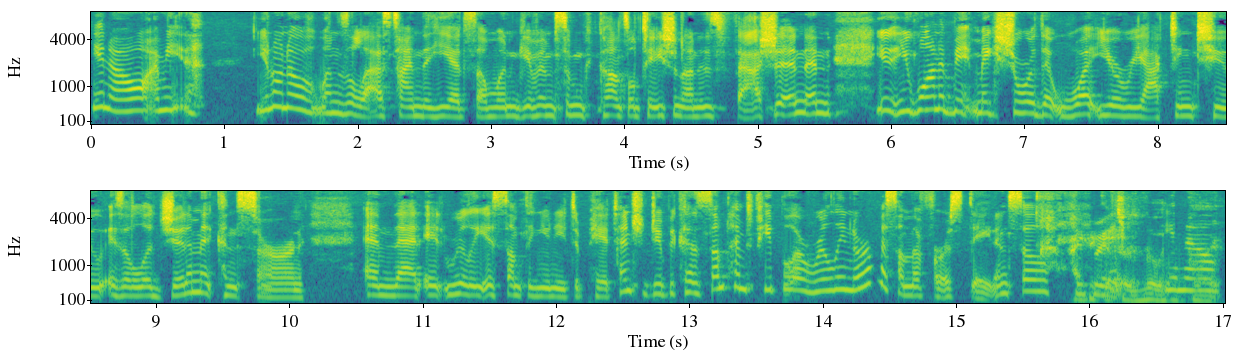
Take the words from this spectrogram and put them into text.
you know, I mean, you don't know when's the last time that he had someone give him some consultation on his fashion. And you, you want to be, make sure that what you're reacting to is a legitimate concern and that it really is something you need to pay attention to because sometimes people are really nervous on the first date. And so, I think that's a really you know, point.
